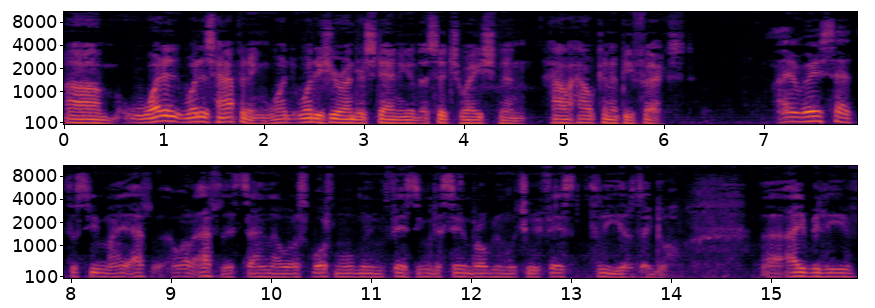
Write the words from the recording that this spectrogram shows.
Um, what is what is happening? What what is your understanding of the situation, and how how can it be fixed? I am very sad to see my our athletes and our sports movement facing the same problem which we faced three years ago. Uh, I believe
